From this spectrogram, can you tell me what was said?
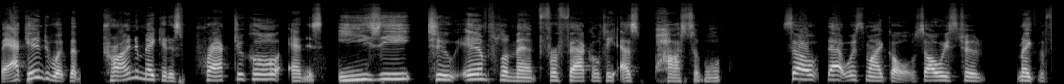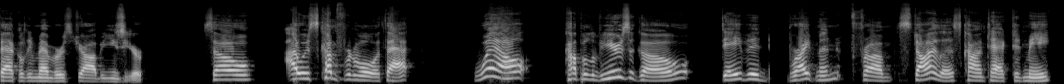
back into it, but trying to make it as practical and as easy to implement for faculty as possible. So that was my goal. It's always to make the faculty member's job easier. So I was comfortable with that. Well, a couple of years ago, David Brightman from Stylus contacted me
